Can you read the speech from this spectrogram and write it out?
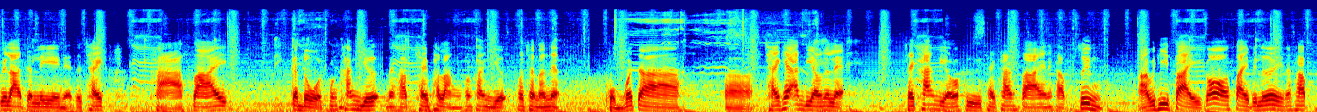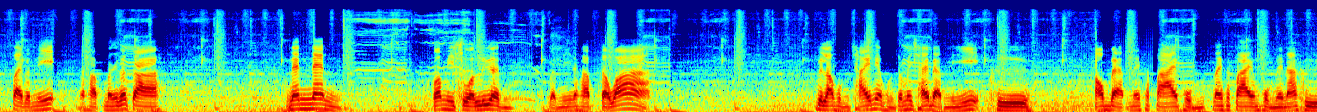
เวลาจะเลเนี่ยจะใช้ขาซ้ายกระโดดค่อนข้างเยอะนะครับ ใช้พลังค่อนข้างเยอะ เพราะฉะนั้นเนี่ยผมก็จะใช้แค่อันเดียวนั่นแหละ ใช้ข้างเดียวก็คือใช้ข้างซ้ายนะครับ ซึ่งวิธีใส่ก็ใส่ไปเลยนะครับ ใส่แบบนี้นะครับ มันก็จะแน่นๆ ก็มีตัวเลื่อนแบบนี้นะครับ แต่ว่า เวลาผมใช้เนี่ยผมจะไม่ใช้แบบนี้ คือเอาแบบในสไตล์ผมในสไตล์ของผมเลยนะคือ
